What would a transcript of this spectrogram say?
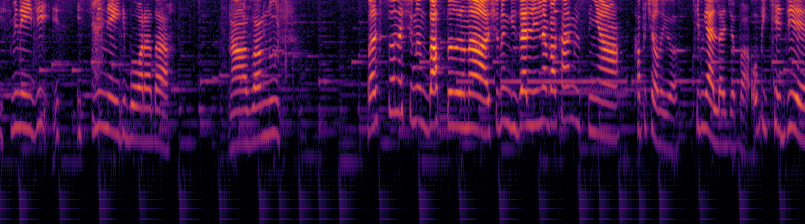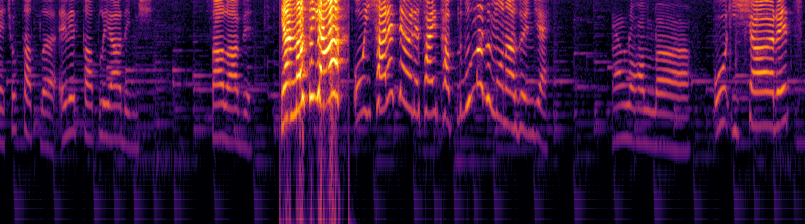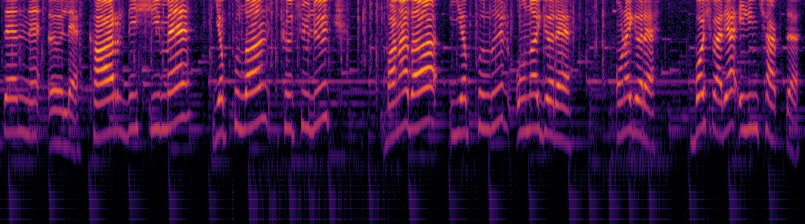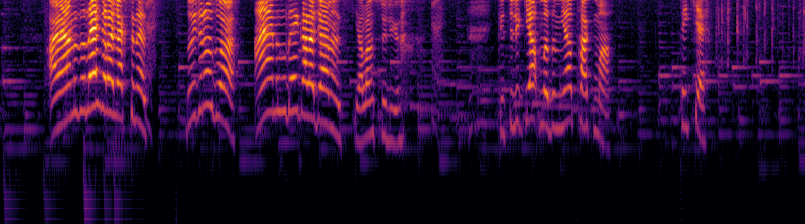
İsmi neydi? İs- ismi neydi bu arada? Nazan Nur. Baksana şunun tatlılığına, şunun güzelliğine bakar mısın ya? Kapı çalıyor. Kim geldi acaba? O bir kedi. Çok tatlı. Evet tatlı ya demiş. Sağ ol abi. Ya nasıl ya? O işaret ne öyle? Sen tatlı bulmadın mı onu az önce? Allah Allah. O işaret de ne öyle? Kardeşime yapılan kötülük bana da yapılır ona göre. Ona göre. Boş ver ya elim çarptı. Ayağınızı denk alacaksınız. Duydunuz mu? Ayağınızı denk alacaksınız. Yalan söylüyor. Kötülük yapmadım ya takma. Peki.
